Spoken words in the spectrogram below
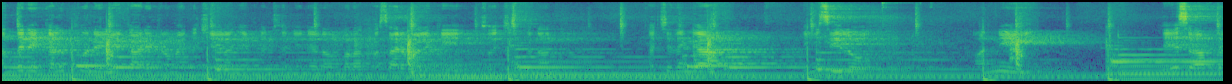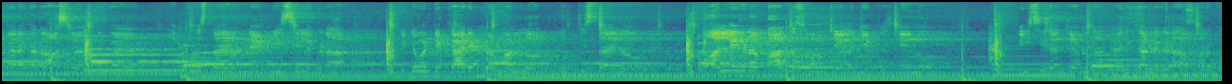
అందరినీ కలుపుకొని వెళ్ళే కార్యక్రమం అయితే చేయాలని చెప్పేసి నేను మరొకసారి వాళ్ళకి సూచిస్తున్నాను. ఖచ్చితంగా బీసీలు అన్ని దేశవ్యాప్తంగా కనుక రాష్ట్ర వ్యాప్తంగా ఎక్కువ స్థాయిలో ఉన్నాయి బీసీలు కూడా ఇటువంటి కార్యక్రమాల్లో పూర్తి స్థాయిలో వాళ్ళని కూడా భాగస్వామ్యం చేయాలని చెప్పేసి నేను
